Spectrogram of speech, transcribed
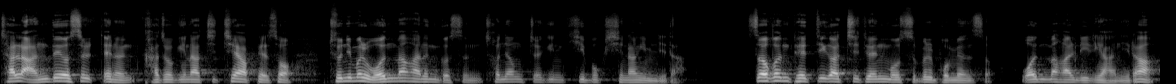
잘 안 되었을 때는 가족이나 지체 앞에서 주님을 원망하는 것은 전형적인 기복 신앙입니다. 썩은 뱃띠 같이 된 모습을 보면서 원망할 일이 아니라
